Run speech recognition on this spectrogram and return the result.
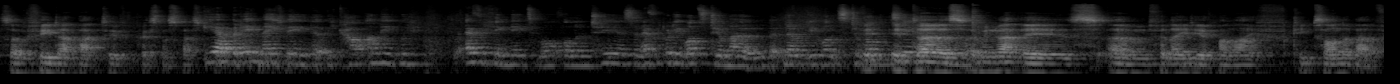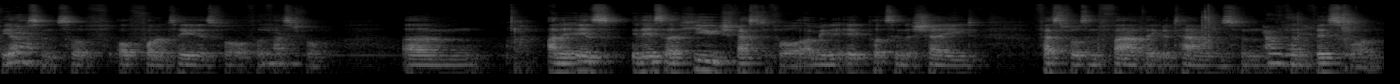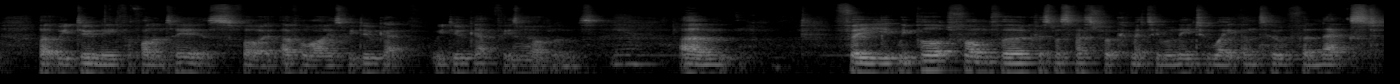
So we feed that back to the Christmas festival. Yeah, but it may be that we can't. I mean, we, everything needs more volunteers, and everybody wants to moan, but nobody wants to It, volunteer. it does. I mean, that is um, for Lady of My Life keeps on about the Yeah. absence of, of volunteers for, for the Yeah. festival. Um, and it is it is a huge festival. I mean, it, it puts in the shade festivals in far bigger towns than, Oh, than this one. But we do need for volunteers for it. Otherwise, we do get we do get these Yeah. problems. Yeah. Um, the report from the Christmas Festival Committee will need to wait until the next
